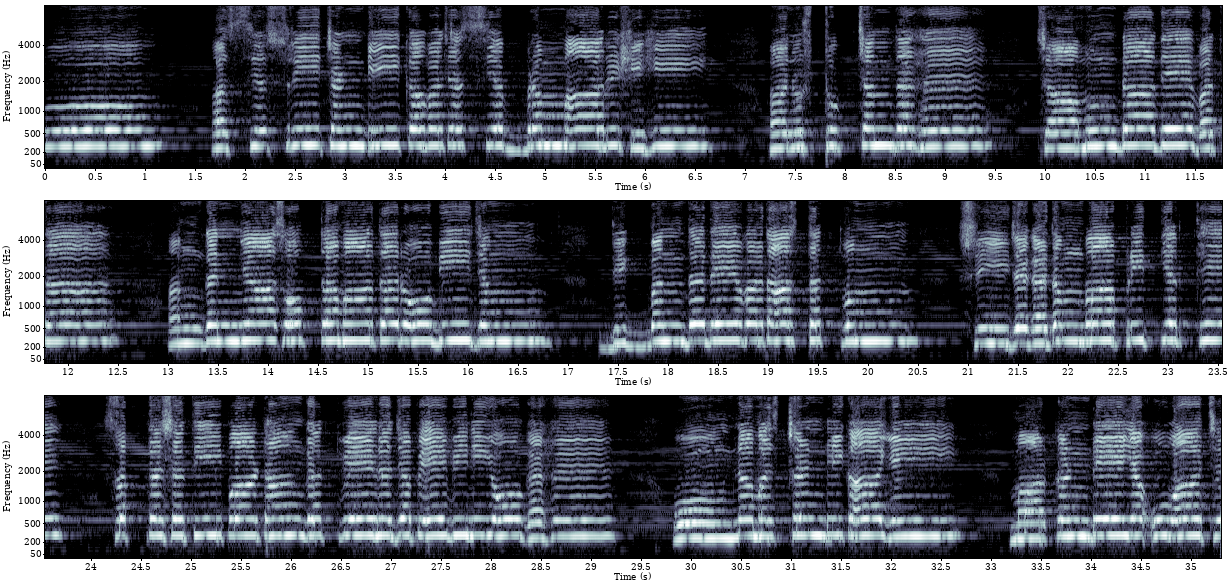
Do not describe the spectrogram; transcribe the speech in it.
ॐ। अस्य श्रीचण्डीकवचस्य ब्रह्मा ऋषिः। अनुष्ठुप्छन्दः चामुण्डा देवता अङ्गन्यासोक्तमातरो बीजम्। दिग्बन्धदेवतास्तत्त्वम्। श्रीजगदम्बा प्रीत्यर्थे सप्तशती पाठाङ्गत्वेन जपे विनियोगः ॐ नमश्चण्डिकायै मार्कण्डेय उवाच।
